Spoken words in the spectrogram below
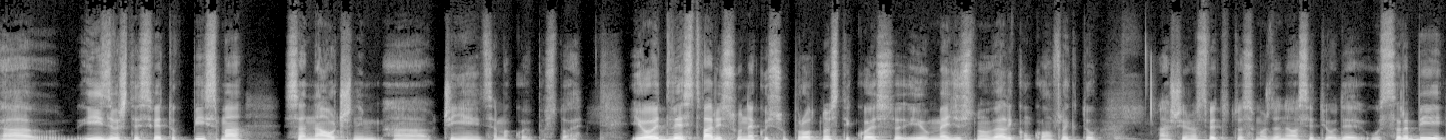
a, izvešte svetog pisma sa naučnim a, činjenicama koje postoje. I ove dve stvari su u nekoj suprotnosti koje su i u međusobnom velikom konfliktu a širom svetu, to se možda ne osjeti ovde u Srbiji,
